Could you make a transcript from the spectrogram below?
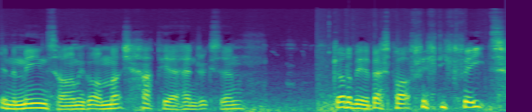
In the meantime, we've got a much happier Hendriksen. Got to be the best part 50 feet.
